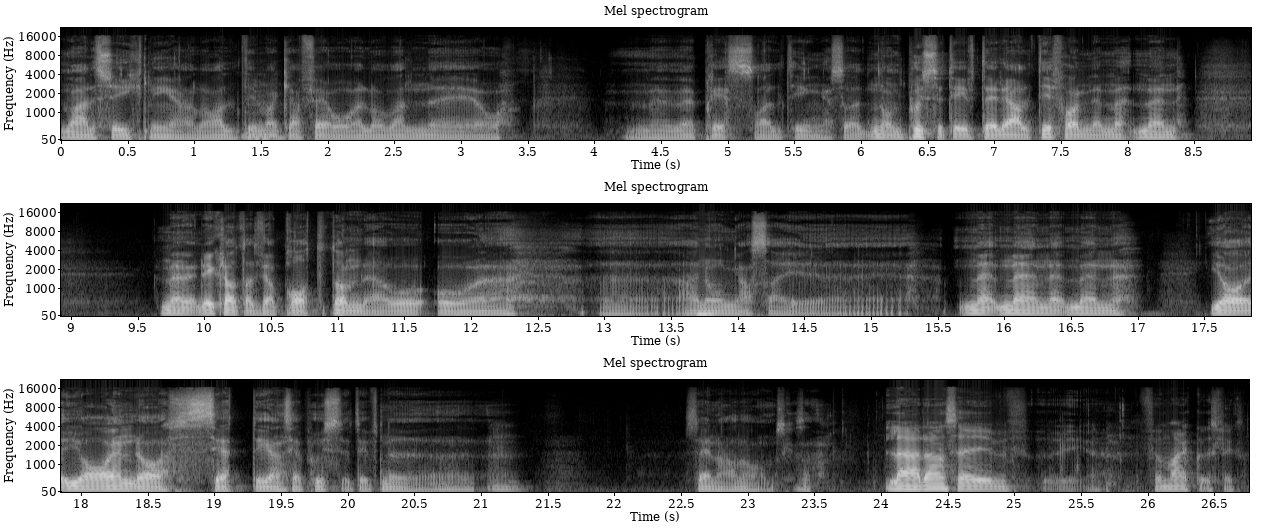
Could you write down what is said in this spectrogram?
med all psykningar eller allting mm. man kan få eller vad det nu är. Och med, med, press och allting. Så någon positivt är det alltid från det. Men, men det är klart att vi har pratat om det och, och uh, han ångrar sig. Men, men, men jag, jag har ändå sett det ganska positivt nu. Mm. Senare dagar om ska säga. Lärde han sig för Marcus liksom?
